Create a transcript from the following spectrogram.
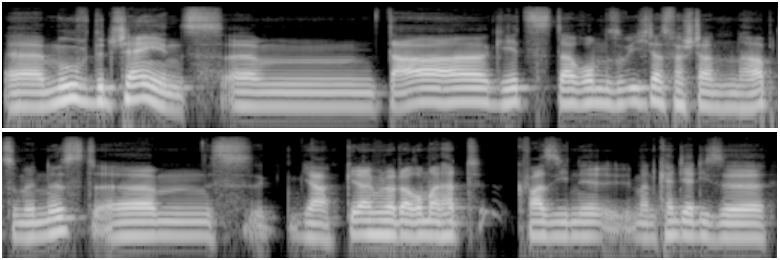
Äh, Move the Chains. Ähm, da geht es darum, so wie ich das verstanden habe, zumindest. Ähm, es ja, geht einfach nur darum, man hat quasi eine, man kennt ja diese,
